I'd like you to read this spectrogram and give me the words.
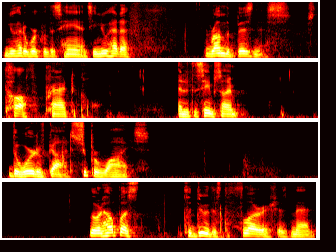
He knew how to work with his hands. He knew how to run the business. He was tough, practical. And at the same time, the Word of God, super wise. Lord, help us to do this, to flourish as men.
